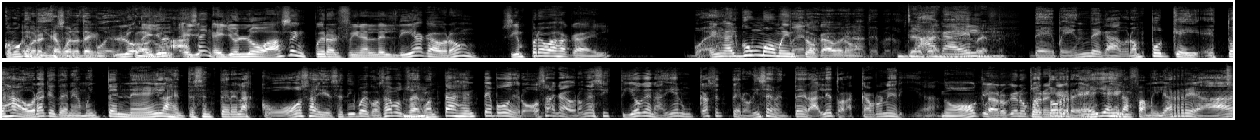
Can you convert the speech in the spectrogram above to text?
¿Cómo que No, pero es piensan acuérdate que que- pueden? Ellos, ¿Lo ellos, hacen? ellos lo hacen, pero al final del día, cabrón, siempre vas a caer. Bueno, en algún momento, espérate, cabrón. espérate, pero Depende, vas a caer. depende. Depende, cabrón, porque esto es ahora que tenemos internet y la gente se entere de las cosas y ese tipo de cosas. Porque, ¿sabes cuánta gente poderosa, cabrón, ha existido que nadie nunca se enteró ni se va a enterar de todas las cabronerías? No, claro que no. Todos estos en- reyes en- y en- las familias reales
